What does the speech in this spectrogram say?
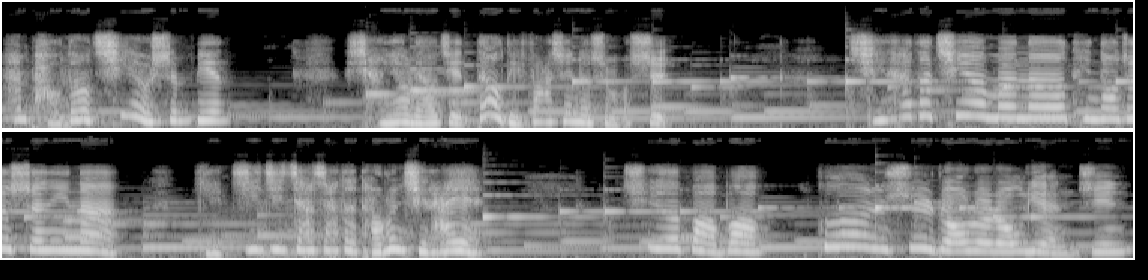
和跑到企鹅身边，想要了解到底发生了什么事。其他的企鹅们呢，听到这声音呢，也叽叽喳喳的讨论起来耶。企鹅宝宝更是揉了揉眼睛，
